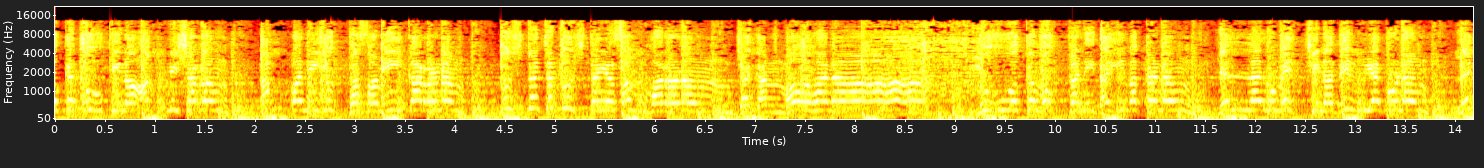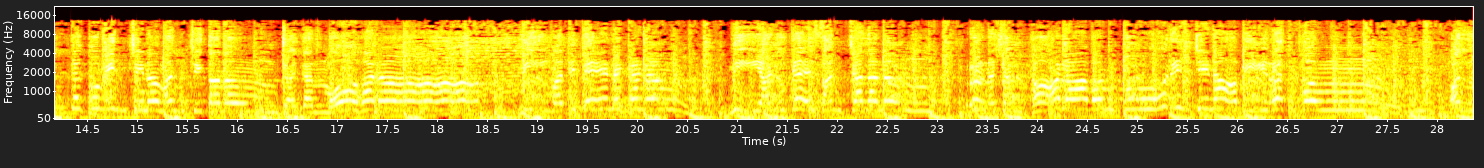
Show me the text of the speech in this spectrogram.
ఒక దూకిన అగ్నిశరం తప్పని యుద్ధ సమీకరణం దుష్ట చతుష్టయ సంహరణం జగన్మోహన. నువ్వు ఒక మొక్కని దైవ కణం ఎల్లరూ మెచ్చిన దివ్య గుణం లెక్కకు మించిన మంచితనం జగన్మోహన. నీ మది తేనె కణం నీ అడుగే సంచలనం రణశంఖారావం పూరించిన వీరత్వం. అలు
